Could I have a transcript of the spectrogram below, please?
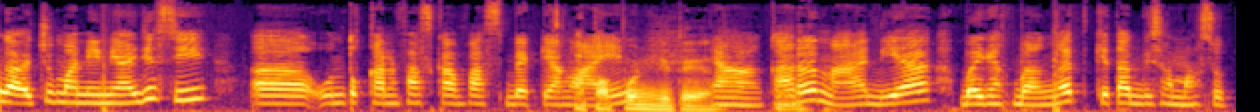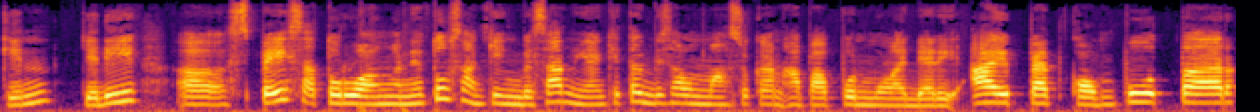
nggak cuma ini aja sih eh, untuk canvas canvas bag yang lain. Apa pun gitu ya. Nah, karena dia banyak banget kita bisa masukin. Jadi eh, space atau ruangannya tuh saking besarnya kita bisa memasukkan apa pun mulai dari iPad, komputer,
